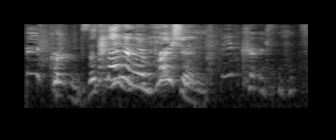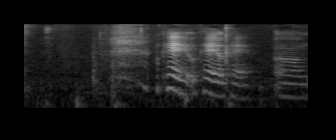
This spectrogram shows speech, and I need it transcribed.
beef curtains. That's not an impression. Beef curtains. Okay, okay, okay. Um.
